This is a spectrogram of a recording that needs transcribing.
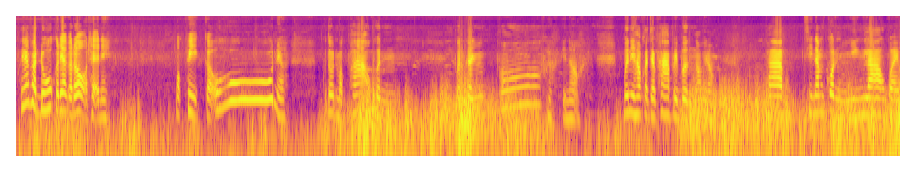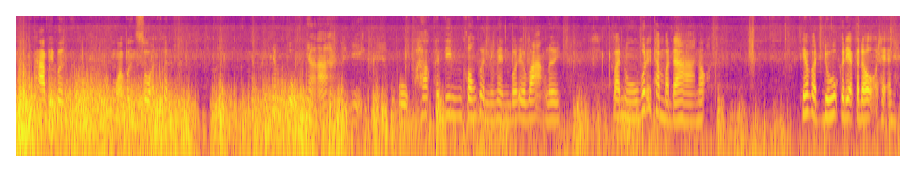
เพื่อนพอดูกระเดียกกระโดดแทะนี่บักพีกกับโอ้เนี่ยต้นบักผ้าวเพิ่นเพิ่นกันโอ้พี่น้องเมื่อนี้เขาก็จะพาไปเบิ่งเนาะพี่น้องพาสีน้ำก้นยิงลาวไปพาไปเบิ่งหัวเบิ่งสวนเพิ่นยังปลูกหญ้าอีกปลูกพักแผ่นดินของเพิ่นนี่แม่นบ่ได้ว่างเลย ปลาหนูบ่ได้ธรรมดาเนาะเทียบว่าดุกระเดียกระโดดแท้นี่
